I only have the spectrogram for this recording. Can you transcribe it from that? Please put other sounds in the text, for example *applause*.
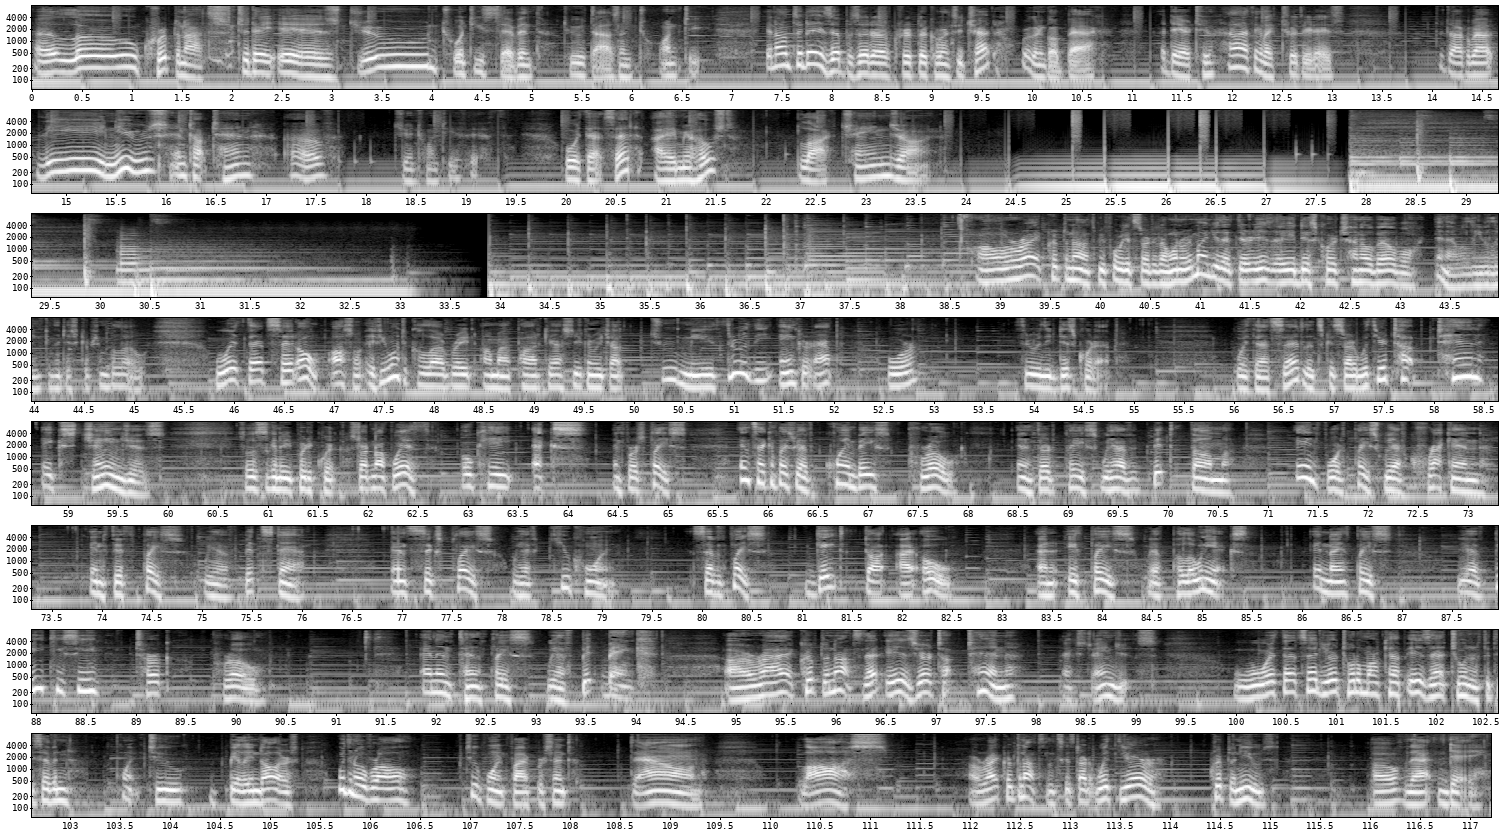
Hello, Cryptonauts. Today is June 27th, 2020. And on today's episode of Cryptocurrency Chat, we're going to go back a day or two, uh, I think like two or three days, to talk about the news and top 10 of June 25th. With that said, I am your host, Blockchain John. All right, Cryptonauts, before we get started, I want to remind you that there is a Discord channel available, and I will leave a link in the description below. With that said, oh, also, if you want to collaborate on my podcast, you can reach out to me through the Anchor app or through the Discord app. With that said, let's get started with your top 10 exchanges. So this is going to be pretty quick. Starting off with OKX in first place. In second place, we have Coinbase Pro. In third place, we have Bithumb. In fourth place, we have Kraken. In fifth place, we have Bitstamp. In sixth place, we have KuCoin. Seventh place, Gate.io. And in eighth place, we have Poloniex. In ninth place, we have BTC Turk Pro. And in 10th place, we have BitBank. All right, Cryptonauts, that is your top 10 exchanges. With that said, your total market cap is at $257.2 billion, with an overall 2.5% down loss. All right, Cryptonauts, let's get started with your crypto news of that day.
